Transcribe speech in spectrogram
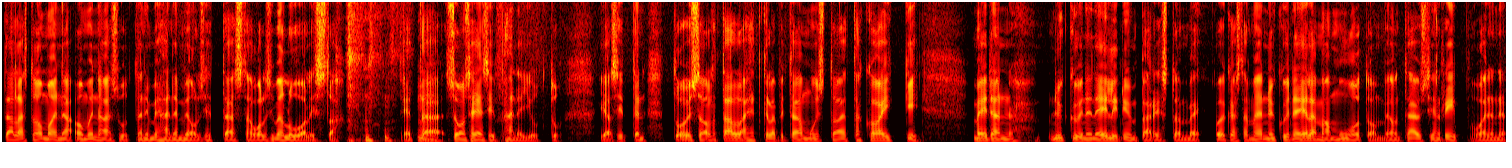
tällaista omina, ominaisuutta, niin mehän emme olisi tässä, olisimme luolissa. että se on se ensimmäinen juttu. Ja sitten toisaalta tällä hetkellä pitää muistaa, että kaikki meidän nykyinen elinympäristömme, oikeastaan meidän nykyinen elämänmuotomme on täysin riippuvainen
